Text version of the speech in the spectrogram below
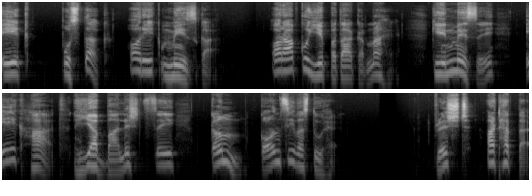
एक पुस्तक और एक मेज का। और आपको ये पता करना है कि इनमें से एक हाथ या बालिश से कम कौन सी वस्तु है? पृष्ठ अठहत्तर।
